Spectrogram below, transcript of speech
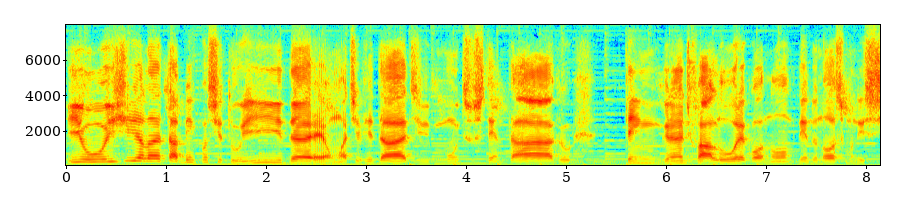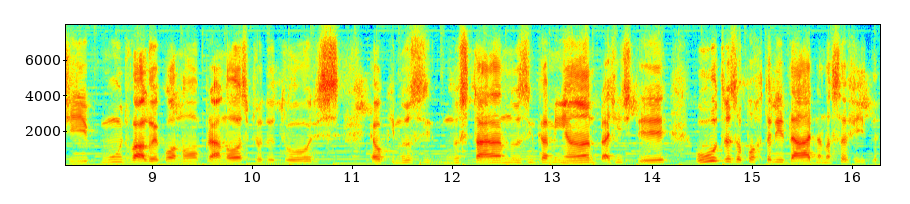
E hoje ela está bem constituída, é uma atividade muito sustentável, tem grande valor econômico dentro do nosso município, muito valor econômico para nós produtores, é o que nos está nos encaminhando para a gente ter outras oportunidades na nossa vida.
